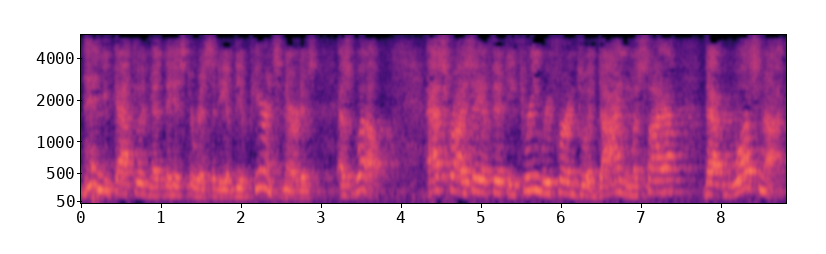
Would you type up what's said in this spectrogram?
then you've got to admit the historicity of the appearance narratives as well. As for Isaiah 53, referring to a dying Messiah, that was not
